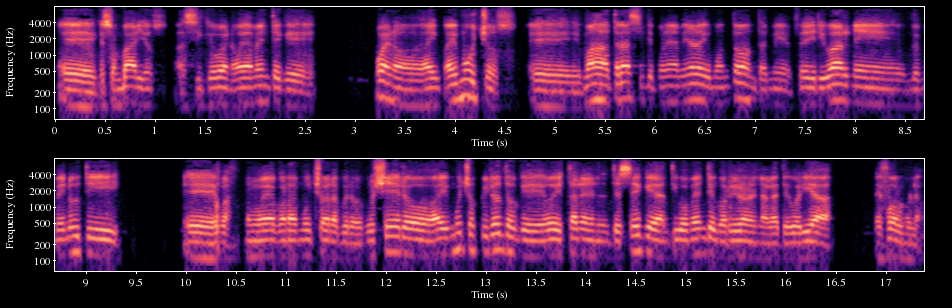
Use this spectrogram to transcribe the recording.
que son varios. Así que bueno, obviamente que, bueno, hay, hay muchos. Eh, más atrás, si te pones a mirar, hay un montón también. Federico Barne, Benvenuti, eh, bueno, no me voy a acordar mucho ahora, pero Ruggiero, hay muchos pilotos que hoy están en el TC que antiguamente corrieron en la categoría de Fórmula.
